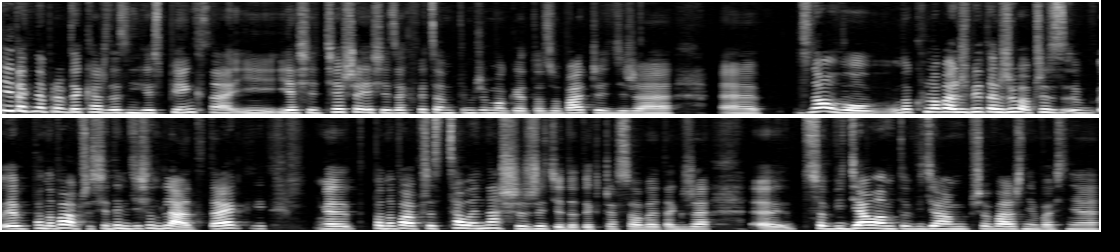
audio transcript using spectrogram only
mnie tak naprawdę każda z nich jest piękna i ja się cieszę, ja się zachwycam tym, że mogę to zobaczyć, że e, znowu, no królowa Elżbieta żyła przez, e, panowała przez 70 lat, tak? E, panowała przez całe nasze życie dotychczasowe, także co widziałam, to widziałam przeważnie właśnie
